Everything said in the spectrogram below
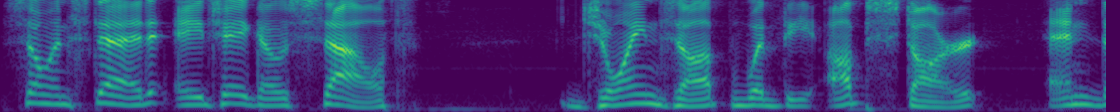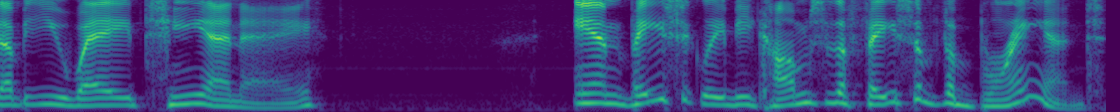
So instead, AJ goes south, joins up with the upstart NWA TNA, and basically becomes the face of the brand.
